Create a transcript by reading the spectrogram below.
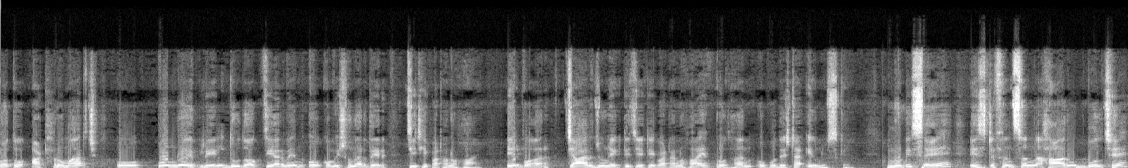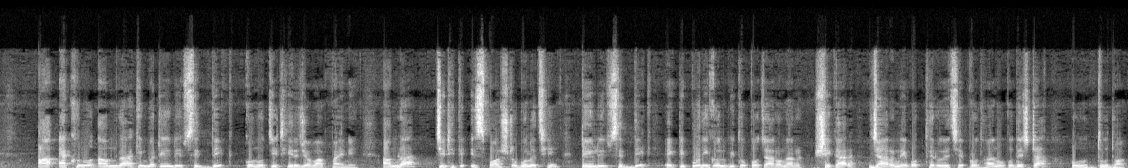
গত আঠারো মার্চ ও পনেরো এপ্রিল দুদক চেয়ারম্যান ও কমিশনারদের চিঠি পাঠানো হয়। এরপর চার জুন একটি চিঠি পাঠানো হয় প্রধান উপদেষ্টা ইউনুসকে। নোটিসে স্টেফেনসন হারুড বলছে এখনও আমরা কিংবা টিউলিপ সিদ্দিক কোনো চিঠির জবাব পাইনি। আমরা চিঠিতে স্পষ্ট বলেছি, টিউলিপ সিদ্দিক একটি পরিকল্পিত প্রচারণার শিকার, যার নেপথ্যে রয়েছে প্রধান উপদেষ্টা ও দুদক।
